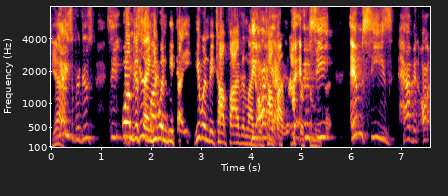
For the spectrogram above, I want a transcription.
Yeah. Yeah, he's a producer. See, well, I'm just saying why- he wouldn't be he wouldn't be top five in like the the top yeah, five the me, MC, but- MCs have art.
